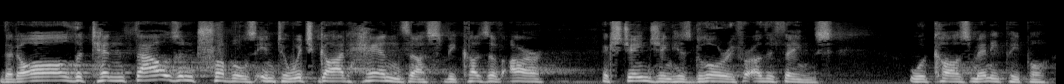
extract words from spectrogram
that all the 10,000 troubles into which God hands us because of our exchanging His glory for other things would cause many people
